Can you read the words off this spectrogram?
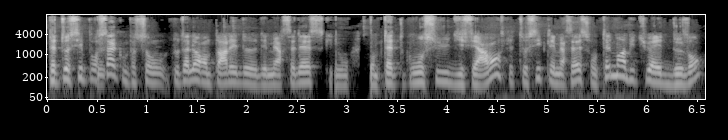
Peut-être aussi pour ça qu'on tout à l'heure on parlait de, des Mercedes qui ont, sont peut-être conçus différemment. C'est peut-être aussi que les Mercedes sont tellement habitués à être devant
